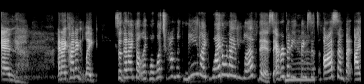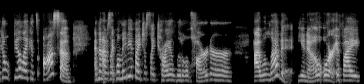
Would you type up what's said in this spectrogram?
and Yeah. and I kind of like, so then I felt like, well, what's wrong with me? Like, why don't I love this? Everybody thinks it's awesome, but I don't feel like it's awesome. And then I was like, well, maybe if I just like try a little harder, I will love it, you know? Or if I,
